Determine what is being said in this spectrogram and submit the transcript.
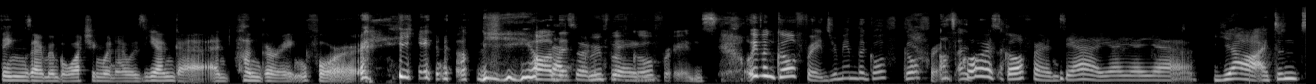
things I remember watching when I was younger and hungering for, you know, yeah, that, that group of, of, girlfriends, or even girlfriends. Remember golf girlfriends? Of course, I, girlfriends. Yeah, yeah, yeah, yeah. Yeah, I didn't,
